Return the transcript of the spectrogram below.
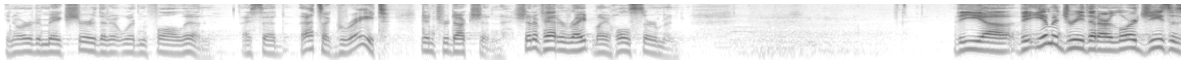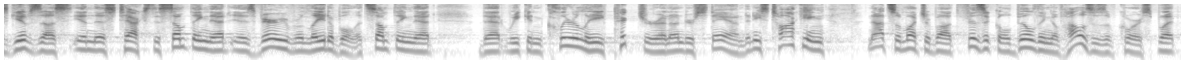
in order to make sure that it wouldn't fall in. I said, That's a great introduction. Should have had her write my whole sermon. The, uh, the imagery that our Lord Jesus gives us in this text is something that is very relatable. It's something that, that we can clearly picture and understand. And he's talking not so much about physical building of houses, of course, but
